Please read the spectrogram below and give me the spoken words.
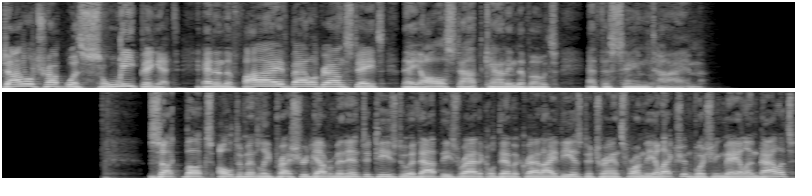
Donald Trump was sweeping it. And in the five battleground states, they all stopped counting the votes at the same time. Zuckbucks ultimately pressured government entities to adopt these radical Democrat ideas to transform the election, pushing mail in ballots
